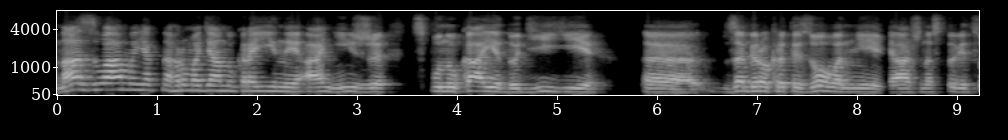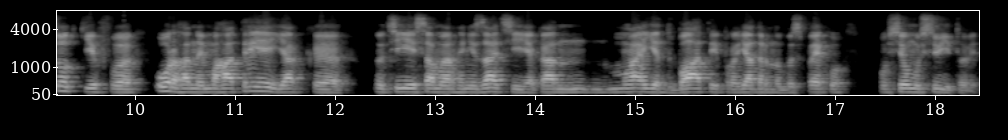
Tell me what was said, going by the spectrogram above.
нас з вами, як на громадян України, аніж спонукає до дії забюрократизовані аж на 100% органи МАГАТЕ, як е, цієї самої організації, яка має дбати про ядерну безпеку по всьому світові.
